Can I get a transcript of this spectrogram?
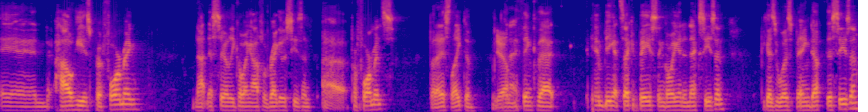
and how he is performing not necessarily going off of regular season uh, performance but i just liked him Yeah, and i think that him being at second base and going into next season because he was banged up this season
